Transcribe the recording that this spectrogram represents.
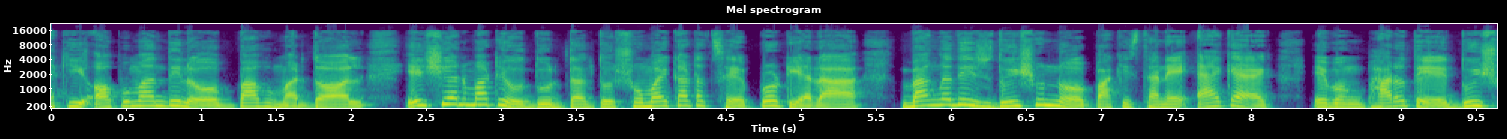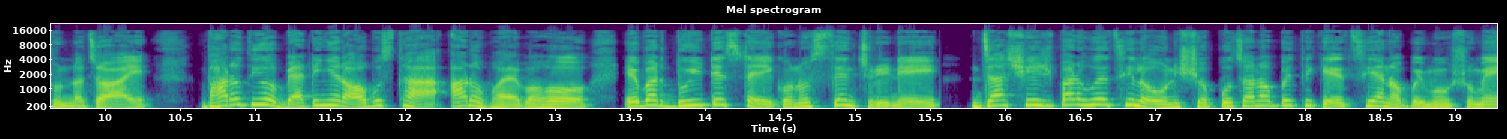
একই অপমান দিল বাবুমার দল। এশিয়ার মাঠেও দুর্দান্ত সময় কাটাচ্ছে প্রোটিয়ারা। বাংলাদেশ দুই শূন্য, পাকিস্তানে এক এক এবং ভারতে দুই শূন্য জয়। ভারতীয় ব্যাটিংয়ের অবস্থা আরও ভয়াবহ। এবার দুই টেস্টেই কোনো সেঞ্চুরি নেই। যা শেষবার হয়েছিল উনিশশো পঁচানব্বই থেকে ছিয়ানব্বই মৌসুমে।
